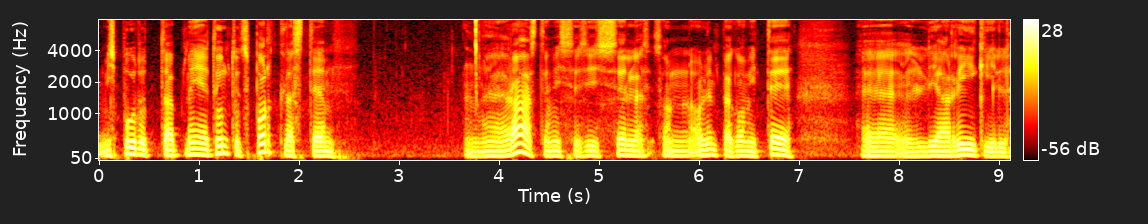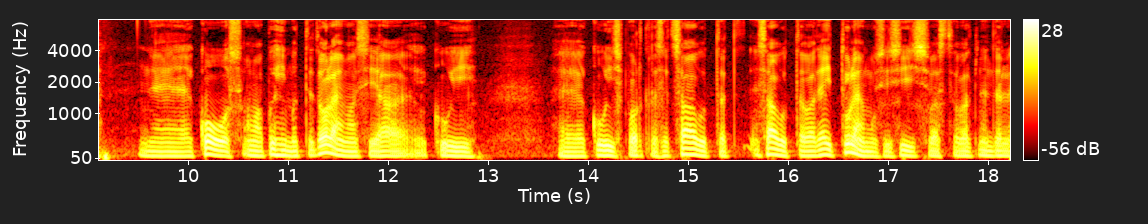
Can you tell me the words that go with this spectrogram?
mis puudutab meie tuntud sportlaste Äh, rahastamisse, siis selles on olümpiakomitee äh, ja riigil äh, koos oma põhimõtted olemas ja kui, kui sportlased saavutad, saavutavad häid tulemusi, siis vastavalt nendele,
